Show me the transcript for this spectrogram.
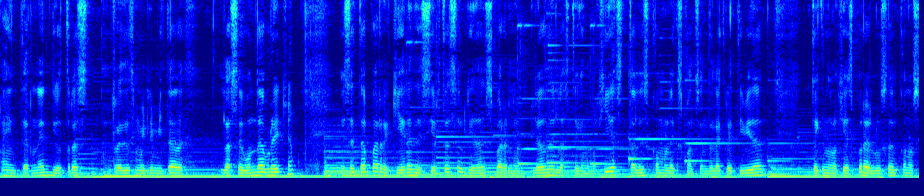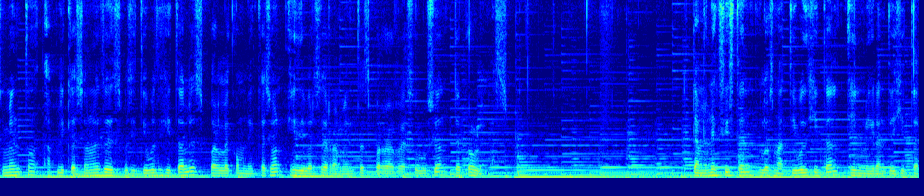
a, Internet y otras redes muy limitadas. La segunda brecha, esta etapa requiere de ciertas habilidades para el empleo de las tecnologías, tales como la expansión de la creatividad, tecnologías para el uso del conocimiento, aplicaciones de dispositivos digitales para la comunicación y diversas herramientas para la resolución de problemas. También existen los nativos digital y el migrante digital.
